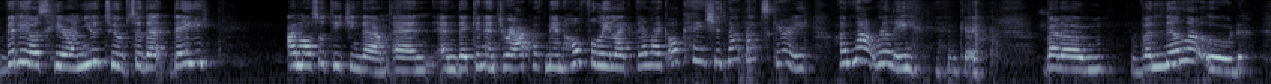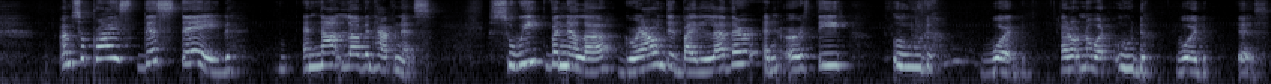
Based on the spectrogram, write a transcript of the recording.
videos here on YouTube so that they I'm also teaching them and and they can interact with me and hopefully like they're like okay she's not that scary. I'm not really. Okay. But um vanilla oud I'm surprised this stayed and not love and happiness sweet vanilla grounded by leather and earthy oud wood. I don't know what oud wood is.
